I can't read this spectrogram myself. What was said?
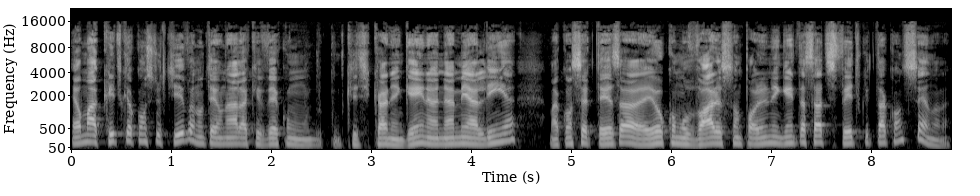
é uma crítica construtiva, não tenho nada a ver com criticar ninguém, não é a minha linha, mas com certeza eu, como vários São Paulinos, ninguém está satisfeito com o que está acontecendo, né?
